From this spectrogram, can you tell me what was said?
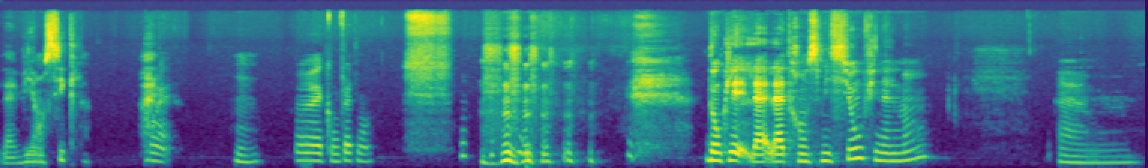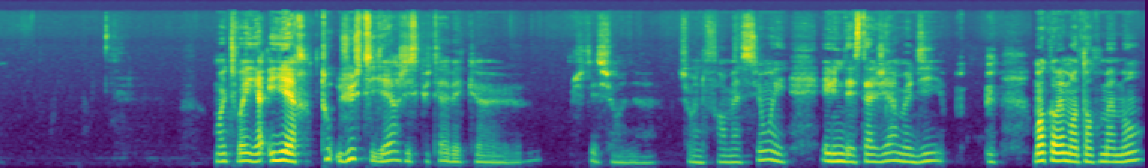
la, vie en cycle. Ouais. Mmh. Ouais, complètement. Donc, la, transmission, finalement. Moi, tu vois, hier, juste hier, discuté avec. J'étais sur une, formation et, une des stagiaires me dit Moi, quand même, en tant que maman,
